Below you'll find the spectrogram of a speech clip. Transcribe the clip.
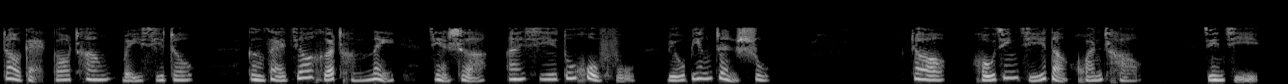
诏改高昌为西州，更在交河城内建设安西都护府，留兵镇戍。召侯君集等还朝，君集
